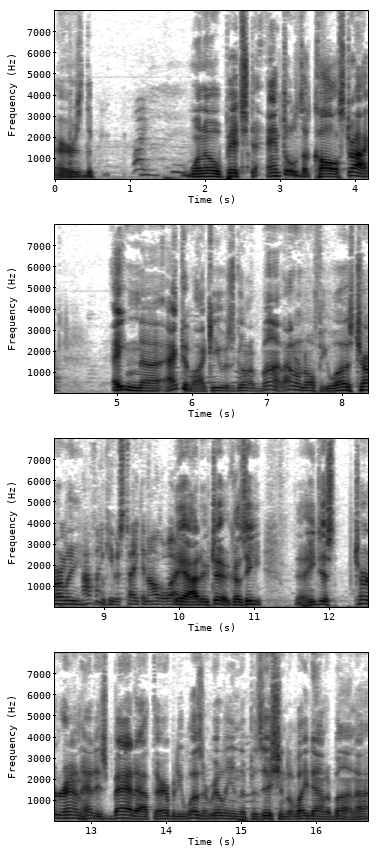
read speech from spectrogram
There's the 1 0 pitch to Antles, a call strike. Aiden uh, acted like he was going to bunt. I don't know if he was, Charlie. I think he was taken all the way. Yeah, I do too, because he uh, he just turned around, and had his bat out there, but he wasn't really in the position to lay down a bunt. I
